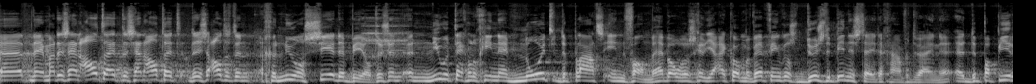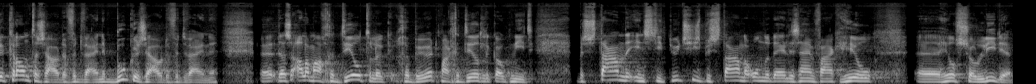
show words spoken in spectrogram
uh, nee, maar er, zijn altijd, er, zijn altijd, er is altijd een genuanceerder beeld. Dus een, een nieuwe technologie neemt nooit de plaats in van. We hebben al geschreven, ja, er komen webwinkels, dus de binnensteden gaan verdwijnen. Uh, de papieren kranten zouden verdwijnen, boeken zouden verdwijnen. Uh, dat is allemaal gedeeltelijk gebeurd, maar gedeeltelijk ook niet. Bestaande instituties, bestaande onderdelen zijn vaak heel, heel solide.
